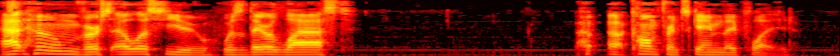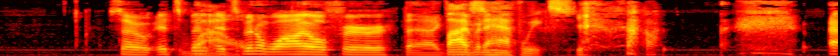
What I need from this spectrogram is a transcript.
At home versus LSU was their last uh, conference game they played. So it's been Wow. it's been a while for the Aggies. five and a half weeks. Yeah. Uh,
